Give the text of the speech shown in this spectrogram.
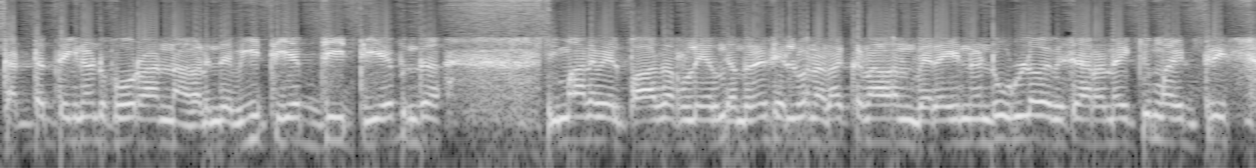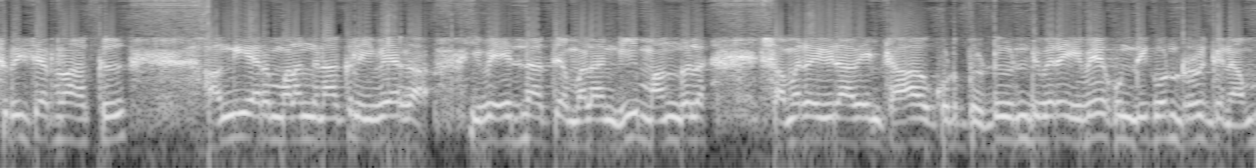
சட்டத்தை நின்று போராடினாங்க இந்த விடிஎஃப் ஜிடிஎஃப் இந்த இமானுவேல் பாதர்ல இருந்து அந்த செல்வ வரை நின்று உள்ளக விசாரணைக்கு மைத்ரி ஸ்ரீசரணாக்கு அங்கீகாரம் வழங்கினாக்கள் இவே தான் இவை எல்லாத்தையும் வழங்கி மங்கள சமர வீராவையும் சாக கொடுத்துட்டு இன்று வரை இவே குந்தி கொண்டிருக்கணும்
